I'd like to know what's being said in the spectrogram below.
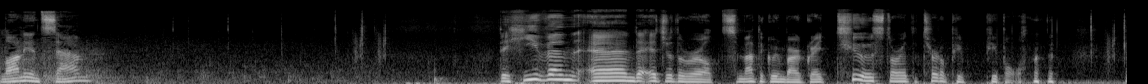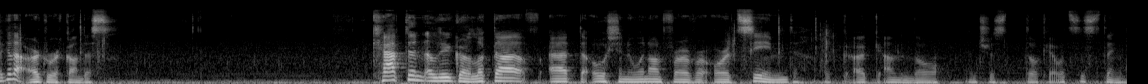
Lonnie and Sam? The Heathen and the Edge of the World. Samantha Greenbar, Grade 2, Story of the Turtle Pe- People. Look at that artwork on this. Captain Allegro looked out at the ocean and went on forever, or it seemed. I, I, I'm no interest. Okay, what's this thing?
